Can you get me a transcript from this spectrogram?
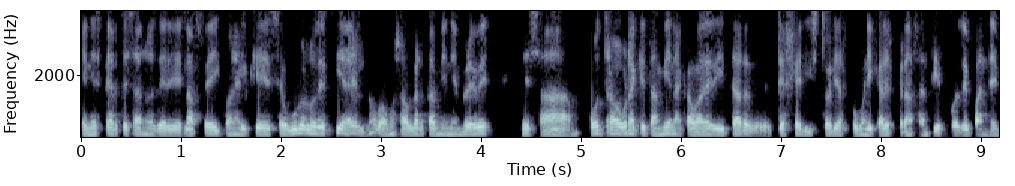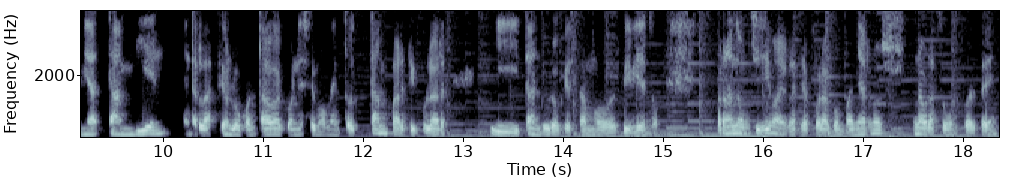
en este Artesanos de la Fe y con el que seguro lo decía él, ¿no? Vamos a hablar también en breve de esa otra obra que también acaba de editar, Tejer historias, comunicar esperanza en tiempos de pandemia, también en relación, lo contaba, con ese momento tan particular y tan duro que estamos viviendo. Fernando, muchísimas gracias por acompañarnos. Un abrazo muy fuerte. ¿eh?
